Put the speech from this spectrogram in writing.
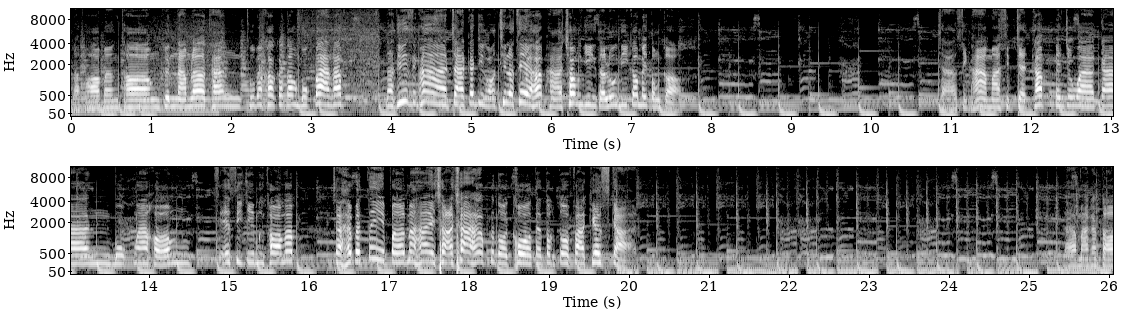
แล้วพอเมืองทองขึ้นนำแล้วทางทูแบงคอกก็ต้องบุกบ้างครับ นาทีที่15 จากการยิงของทิลเท่ครับ หาช่องยิงแต่ลูกนี้ก็ไม่ตรงกรอบจาก 15 มา 17 ครับ เป็นจังหวะการบุกมาของ SCG เมืองทองครับจากเฮเบตี้เปิดมาให้ชาชาครับกระโดดโคแต่ตรงตัวฟาเคสการ์ด แล้วมากันต่อ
